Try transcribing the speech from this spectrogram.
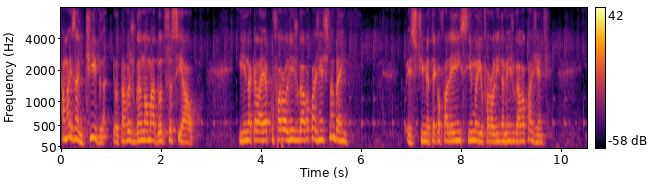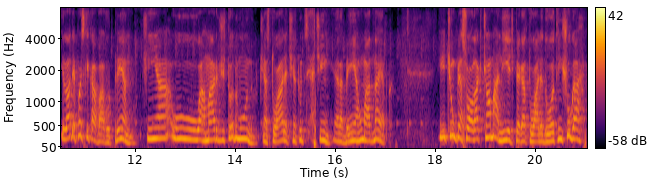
A mais antiga, eu estava jogando no Amador do Social. E naquela época o Farolinho jogava com a gente também. Esse time até que eu falei em cima e o Farolinho também jogava com a gente. E lá depois que acabava o treino, tinha o armário de todo mundo. Tinha as toalhas, tinha tudo certinho. Era bem arrumado na época. E tinha um pessoal lá que tinha uma mania de pegar a toalha do outro e enxugar.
